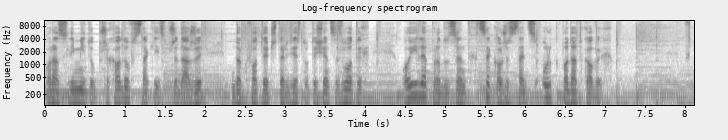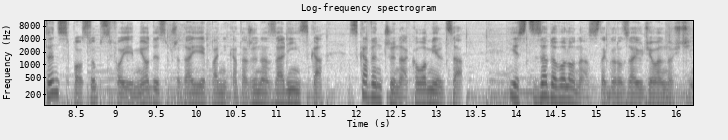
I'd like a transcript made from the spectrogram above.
oraz limitu przychodów z takiej sprzedaży do kwoty 40 tysięcy złotych, o ile producent chce korzystać z ulg podatkowych. W ten sposób swoje miody sprzedaje pani Katarzyna Zalińska z Kawęczyna koło Mielca. Jest zadowolona z tego rodzaju działalności.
